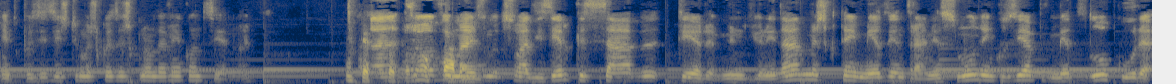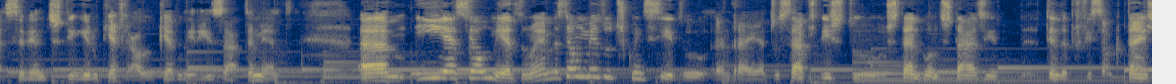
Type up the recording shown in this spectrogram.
E depois existem umas coisas que não devem acontecer, não é? Ah, já ouvi mais uma pessoa a dizer que sabe ter mediunidade, mas que tem medo de entrar nesse mundo, inclusive por medo de loucura, sabendo distinguir o que é real e o que é delírio, exatamente. Um, e esse é o medo, não é? Mas é um medo desconhecido, Andréia. Tu sabes disto estando onde estás e tendo a profissão que tens,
